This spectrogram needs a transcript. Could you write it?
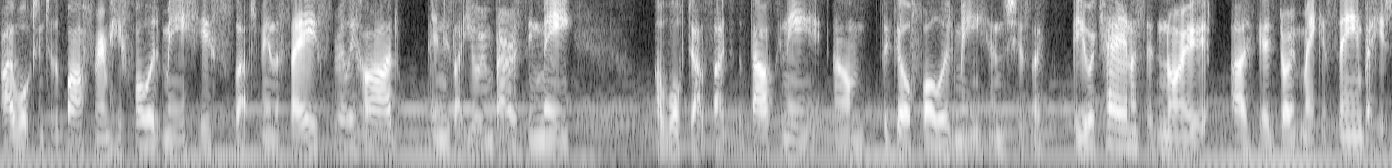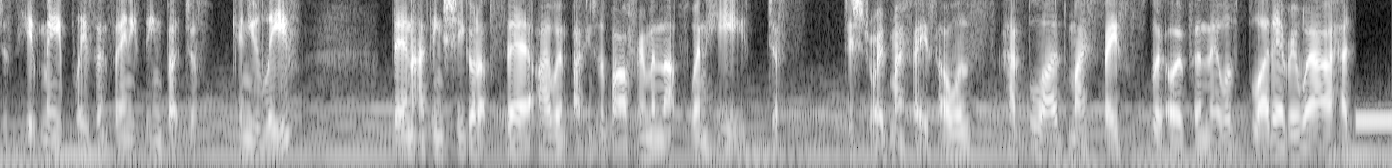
I walked into the bathroom, he followed me, he slapped me in the face really hard, and he's like, You're embarrassing me. I walked outside to the balcony. Um, the girl followed me and she's like, Are you okay? And I said, No. I go, Don't make a scene, but he's just hit me. Please don't say anything, but just can you leave? Then I think she got upset. I went back into the bathroom and that's when he just destroyed my face. I was had blood. My face was split open. There was blood everywhere. I had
